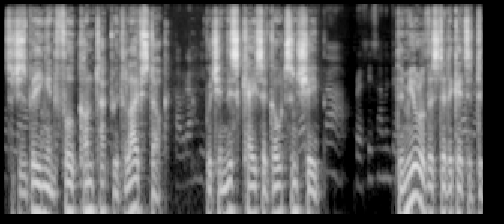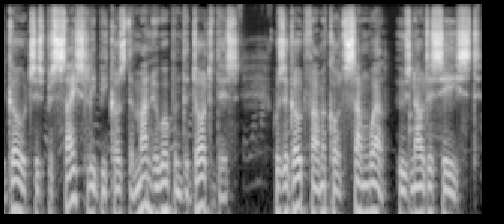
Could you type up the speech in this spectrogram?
such as being in full contact with livestock, which in this case are goats and sheep. The mural that's dedicated to goats is precisely because the man who opened the door to this was a goat farmer called Samuel, who's now deceased,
